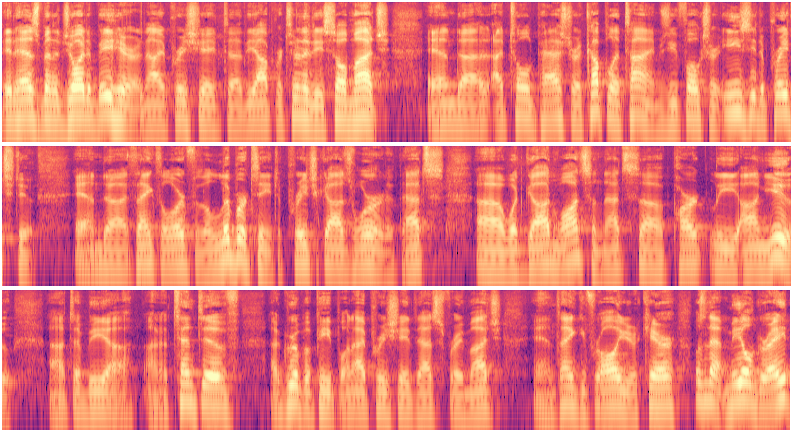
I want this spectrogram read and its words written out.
It has been a joy to be here, and I appreciate uh, the opportunity so much. And uh, I told Pastor a couple of times, you folks are easy to preach to. And uh, thank the Lord for the liberty to preach God's word. That's uh, what God wants, and that's uh, partly on you uh, to be a, an attentive group of people. And I appreciate that very much. And thank you for all your care. Wasn't that meal great?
